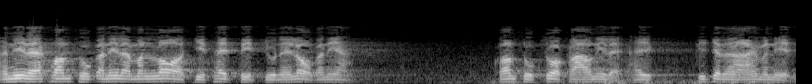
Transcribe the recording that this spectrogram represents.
อันนี้แหละความสุขอันนี้แหละมันล่อจิตให้ติดอยู่ในโลกอันเนี้ยความสุขชั่วคราวนี่แหละ ให้พิจารณาให้มันเห็น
